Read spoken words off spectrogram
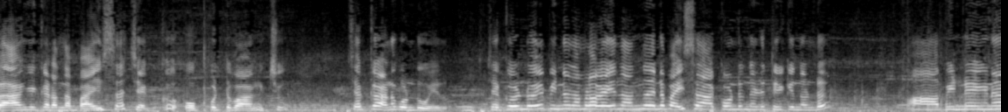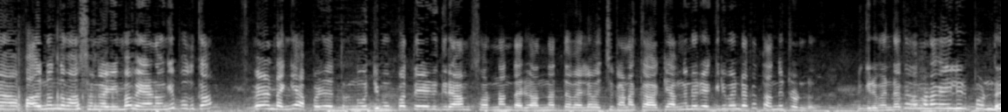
ബാങ്കിൽ കിടന്ന പൈസ ചെക്ക് ഒപ്പിട്ട് വാങ്ങിച്ചു. ചെക്കാണ് കൊണ്ടുപോയത്. ചെക്ക് കൊണ്ടുപോയി പിന്നെ നമ്മളെ കയ്യിൽ നിന്ന് അന്ന് തന്നെ പൈസ അക്കൗണ്ടിൽ നിന്ന് എടുത്തിരിക്കുന്നുണ്ട്. പിന്നെ ഇങ്ങനെ പതിനൊന്ന് മാസം കഴിയുമ്പോൾ വേണമെങ്കിൽ പുതുക്കാം. വേണ്ടെങ്കിൽ അപ്പോഴും എത്ര നൂറ്റി മുപ്പത്തേഴ് ഗ്രാം സ്വർണം തരും. അന്നത്തെ വില വെച്ച് കണക്കാക്കി അങ്ങനെ ഒരു എഗ്രിമെന്റ് ഒക്കെ തന്നിട്ടുണ്ട്. എഗ്രിമെന്റ് ഒക്കെ നമ്മുടെ കയ്യിലിരിപ്പുണ്ട്.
